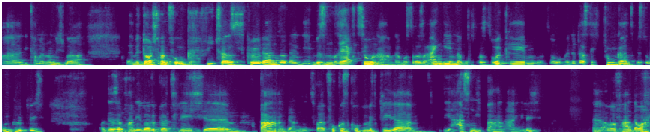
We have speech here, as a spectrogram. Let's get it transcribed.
äh, die kann man noch nicht mal äh, mit Deutschlandfunk-Features ködern, sondern die müssen Reaktion haben. Da musst du was eingeben, da musst du was zurückgeben und so. Wenn du das nicht tun kannst, bist du unglücklich. Und deshalb fahren die Leute plötzlich ähm, Bahn. Wir haben so zwei Fokusgruppenmitglieder, die hassen die Bahn eigentlich, äh, aber fahren dauernd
